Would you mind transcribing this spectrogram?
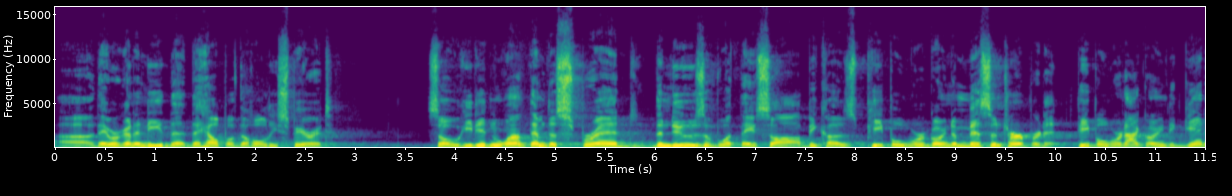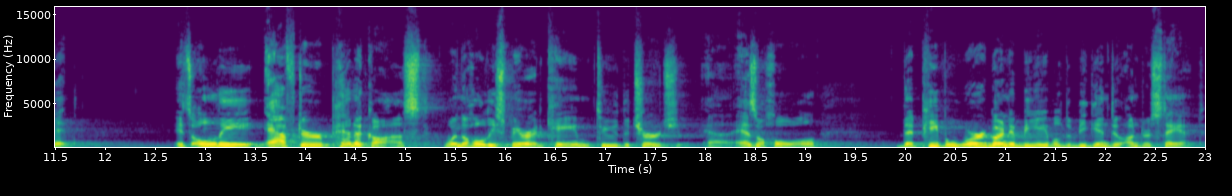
Uh, they were going to need the, the help of the Holy Spirit. So he didn't want them to spread the news of what they saw because people were going to misinterpret it. People were not going to get it. It's only after Pentecost, when the Holy Spirit came to the church uh, as a whole, that people were going to be able to begin to understand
